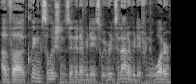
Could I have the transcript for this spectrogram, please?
of uh, cleaning solutions in it every day, so we rinse it out every day for new water.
